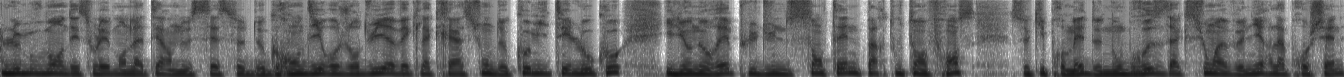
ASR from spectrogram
Le mouvement des soulèvements de la Terre ne cesse de grandir aujourd'hui avec la création de comités locaux. Il y en aurait plus d'une centaine partout en France, ce qui promet de nombreuses actions à venir. La prochaine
